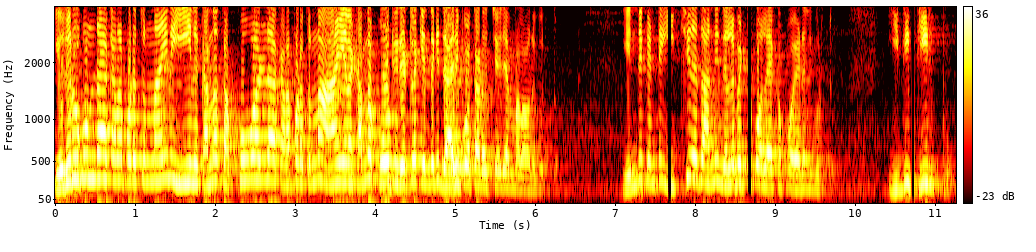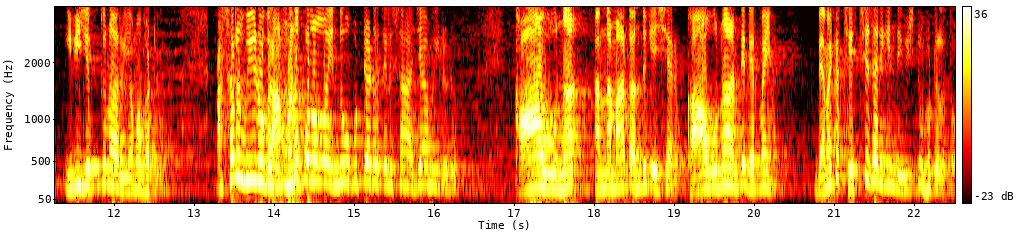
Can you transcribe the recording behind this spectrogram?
ఎదురుగుండా కనపడుతున్న ఆయన ఈయన కన్నా తక్కువ వాళ్ళ కనపడుతున్న ఆయన కన్నా కోటి రెట్ల కిందకి జారిపోతాడు వచ్చే జన్మలో అని గుర్తు. ఎందుకంటే ఇచ్చిన దాన్ని నిలబెట్టుకోలేకపోయాడని గుర్తు. ఇది తీర్పు. ఇది చెప్తున్నారు యమభటులు. అసలు వీడు బ్రాహ్మణ కులంలో ఎందుకు పుట్టాడో తెలుసా అజామీయుడు కావున అన్న మాట అందుకేశారు కావున అంటే నిర్ణయం. వెనక చర్చ జరిగింది విష్ణుభటులతో.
